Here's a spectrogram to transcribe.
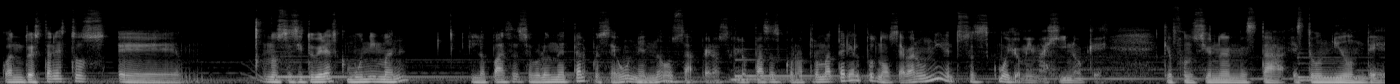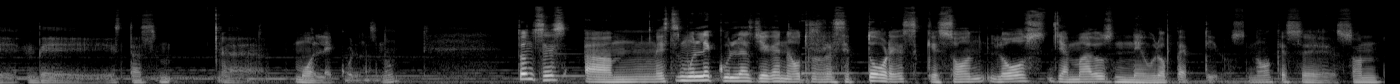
cuando están estos, eh, no sé, si tuvieras como un imán y lo pasas sobre un metal, pues se unen, ¿no? O sea, pero si lo pasas con otro material, pues no se van a unir. Entonces es como yo me imagino que, que funciona esta, esta unión de, estas eh, moléculas, ¿no? Entonces, estas moléculas llegan a otros receptores que son los llamados neuropéptidos, ¿no? que son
